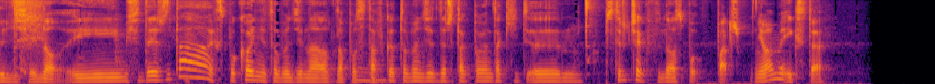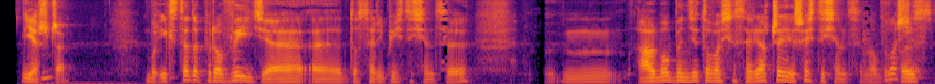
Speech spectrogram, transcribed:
Dzisiaj, no i mi się wydaje, że tak, spokojnie to będzie na, na podstawkę, to będzie też, tak powiem, taki ym, pstryczek w nos, bo patrz, nie mamy XT. Jeszcze. Bo XT dopiero wyjdzie e, do serii 5000, mm, albo będzie to właśnie seria czy 6000, no bo Właśnie, to jest,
